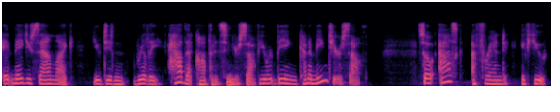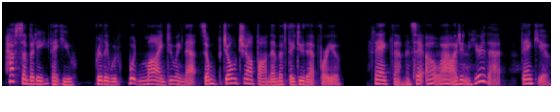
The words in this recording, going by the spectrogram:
It made you sound like you didn't really have that confidence in yourself. You were being kind of mean to yourself. So ask a friend if you have somebody that you really would, wouldn't mind doing that. So don't jump on them if they do that for you. Thank them and say, oh, wow, I didn't hear that. Thank you.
